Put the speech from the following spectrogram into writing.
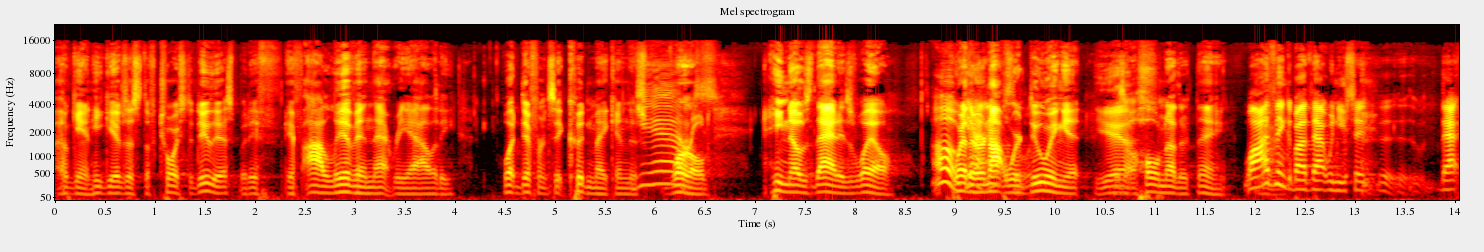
again, He gives us the choice to do this. But if if I live in that reality, what difference it could make in this Yes. world, He knows that as well. Oh, whether yeah, or not we're doing it is Yes. a whole nother thing. Well, I think about that when you say th- that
